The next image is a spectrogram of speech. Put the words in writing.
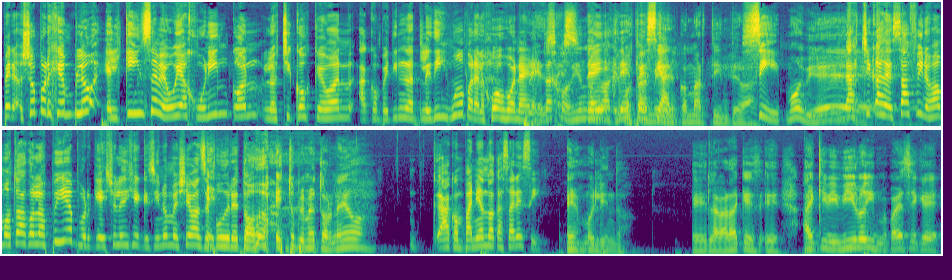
Pero yo, por ejemplo, el 15 me voy a Junín con los chicos que van a competir en atletismo para los Juegos bonaerenses. Estás jodiendo de, especial. con Martín te vas. Sí. Muy bien. Las chicas de Safi nos vamos todas con los pibes porque yo le dije que si no me llevan se pudre todo. ¿Es tu primer torneo? Acompañando a Casares, sí. Es muy lindo. Eh, la verdad que eh, hay que vivirlo y me parece que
